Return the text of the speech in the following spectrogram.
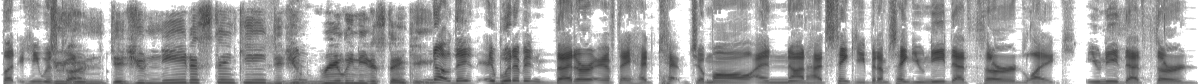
but he was Do good. you, did you need a stinky? Did you, You- really need a stinky? No, they, it would have been better if they had kept Jamal and not had Stinky. But I'm saying you need that third, like you need that third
